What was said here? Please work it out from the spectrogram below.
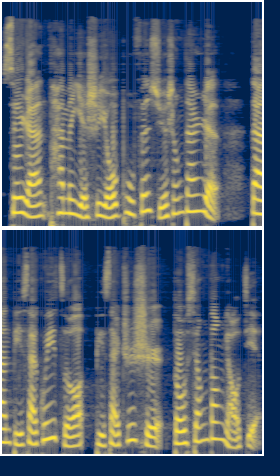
虽然他们也是由部分学生担任，但比赛规则、比赛知识都相当了解。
